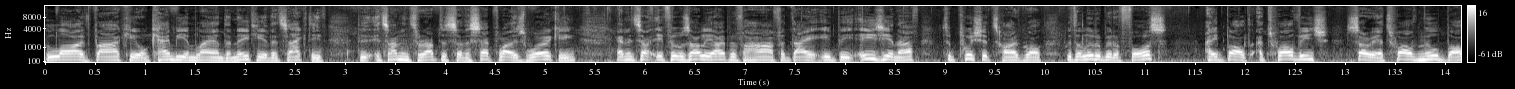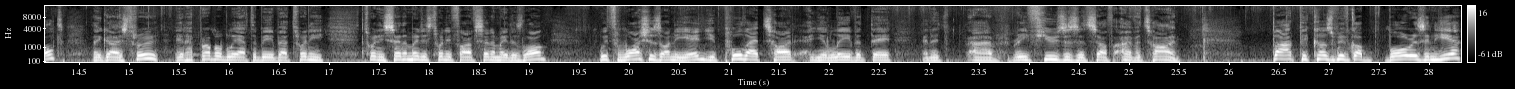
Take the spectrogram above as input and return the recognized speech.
live bark here or cambium lay underneath here that's active. It's uninterrupted so the sap flow is working. And it's, if it was only open for half a day it'd be easy enough to push it tight well with a little bit of force. A bolt, a 12 inch, sorry, a 12 mil bolt that goes through. It probably have to be about 20, 20 centimeters, 25 centimeters long with washers on the end, you pull that tight and you leave it there and it uh, refuses itself over time. But because we've got borers in here,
